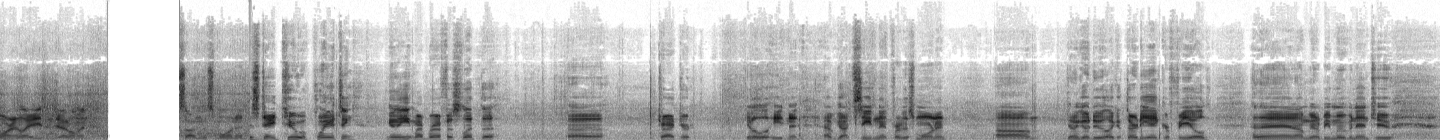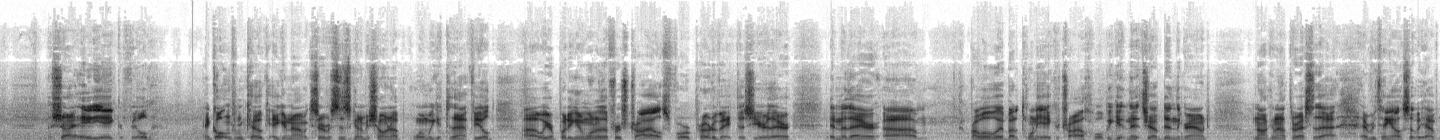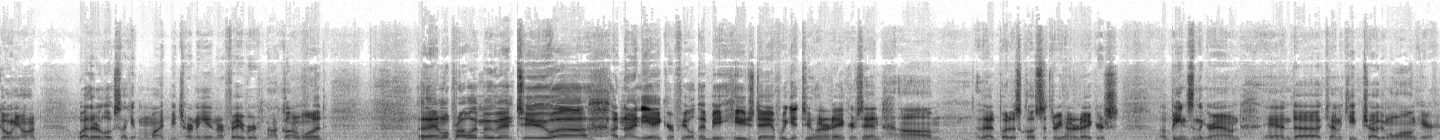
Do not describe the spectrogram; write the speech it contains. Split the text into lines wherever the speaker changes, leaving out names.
Morning, ladies and gentlemen. Sun this morning. It's day two of planting. I'm gonna eat my breakfast, let the uh, tractor get a little heat in it. I've got seed in it for this morning. Um, gonna go do like a 30 acre field and then I'm gonna be moving into a shy 80 acre field. And Kolton from Koch Agronomic Services is going to be showing up when we get to that field. Uh, we are putting in one of the first trials for Protivate this year there. Into there, um, probably about a 20 acre trial. We'll be getting it shoved in the ground, knocking out the rest of that. Everything else that we have going on. Weather looks like it might be turning in our favor, knock on wood. And then we'll probably move into uh, a 90 acre field. It'd be a huge day if we get 200 acres in. Um, that'd put us close to 300 acres of beans in the ground and uh, kind of keep chugging along here.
